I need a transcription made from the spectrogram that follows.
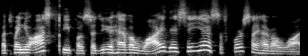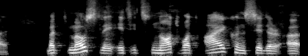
But when you ask people, so do you have a why? They say, yes, of course I have a why. But mostly it's, it's not what I consider a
